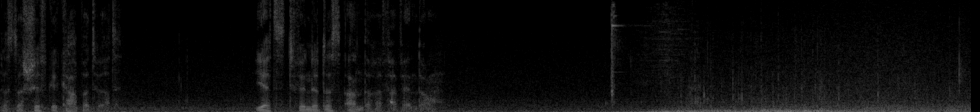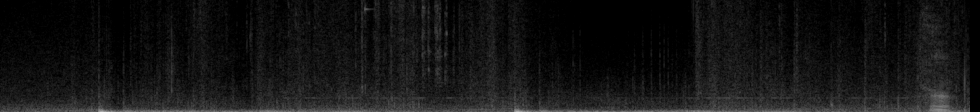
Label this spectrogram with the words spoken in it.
dass das Schiff gekapert wird. Jetzt findet es andere Verwendung. Hm.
